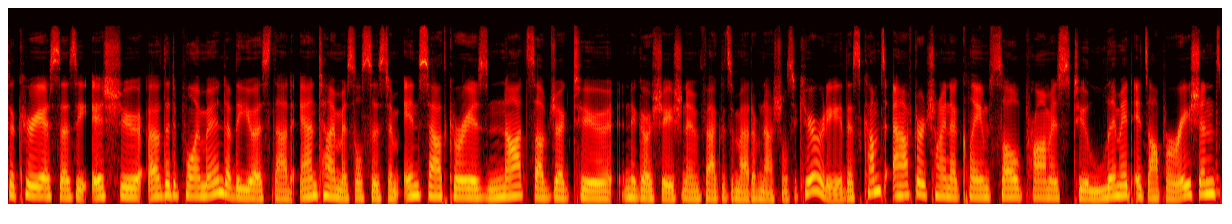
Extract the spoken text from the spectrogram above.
So Korea says the issue of the deployment of the U.S. THAAD anti-missile system in South Korea is not subject to negotiation. In fact, it's a matter of national security. This comes after China claimed Seoul promised to limit its operations.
